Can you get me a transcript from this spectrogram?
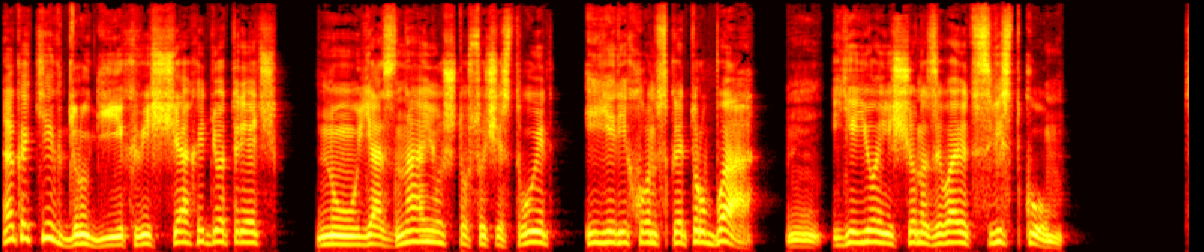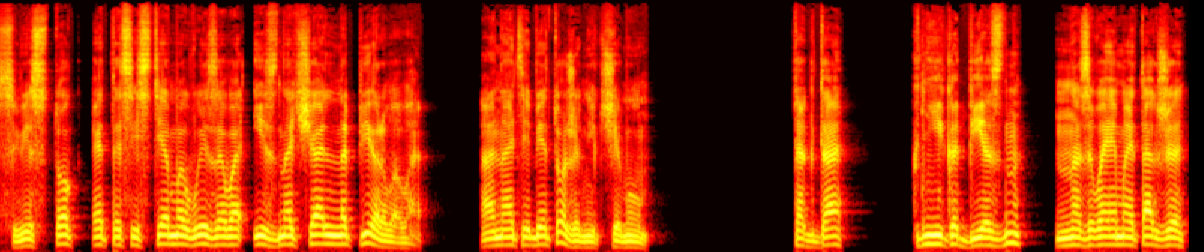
О каких других вещах идет речь? Ну, я знаю, что существует и Ерихонская труба, ее еще называют свистком. Свисток — это система вызова изначально первого. Она тебе тоже ни к чему. Тогда книга бездн, называемая также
